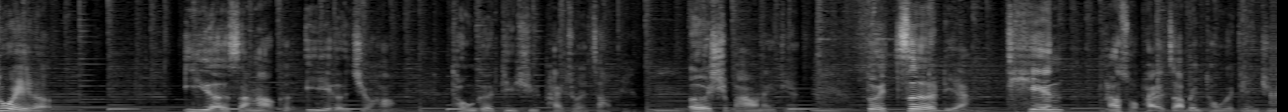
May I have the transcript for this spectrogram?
对了。一月二十三号跟一月二十九号同个地区拍出来的照片，二月十八号那天，对这两天他所拍的照片同个天区，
